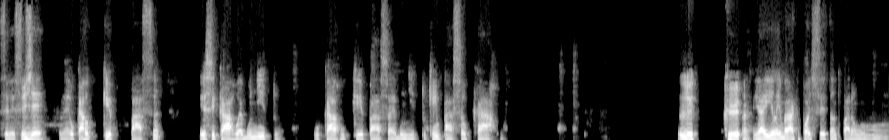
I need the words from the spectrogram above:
C'est le sujet. Né? O carro que passa, esse carro é bonito. O carro que passa é bonito. Quem passa o carro. Le que e aí lembrar que pode ser tanto para um,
